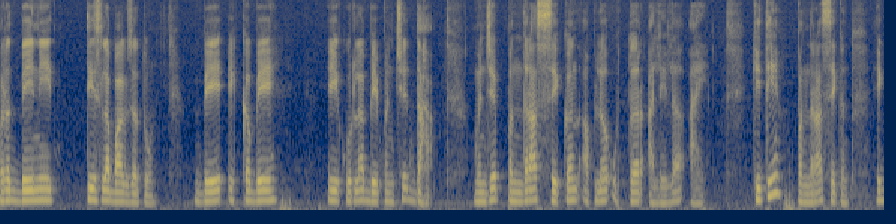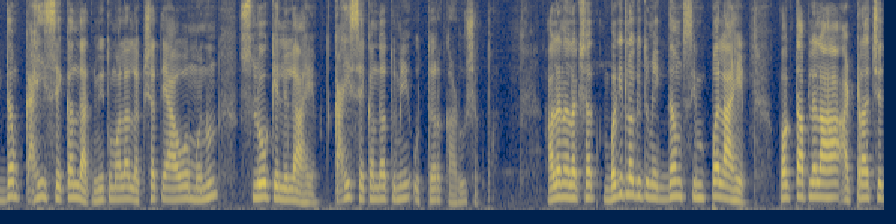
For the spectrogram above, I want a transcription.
परत बेनी तीसला बाग जातो. बे एक बे एक उरला बे पंचे दहा. म्हणजे पंधरा सेकंद आपलं उत्तर आलेलं आहे. किती? पंधरा सेकंद. एकदम काही सेकंदात मी तुम्हाला लक्षात यावं म्हणून स्लो केलेलं आहे. काही सेकंदात तुम्ही उत्तर काढू शकता. आलं ना लक्षात? बघितलं की तुम्ही एकदम सिंपल आहे. फक्त आपल्याला हा अठरा छेद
